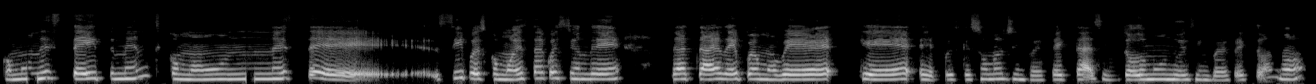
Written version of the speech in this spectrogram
como un statement, como un, este, sí, pues como esta cuestión de tratar de promover que, eh, pues que somos imperfectas y todo el mundo es imperfecto, ¿no?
